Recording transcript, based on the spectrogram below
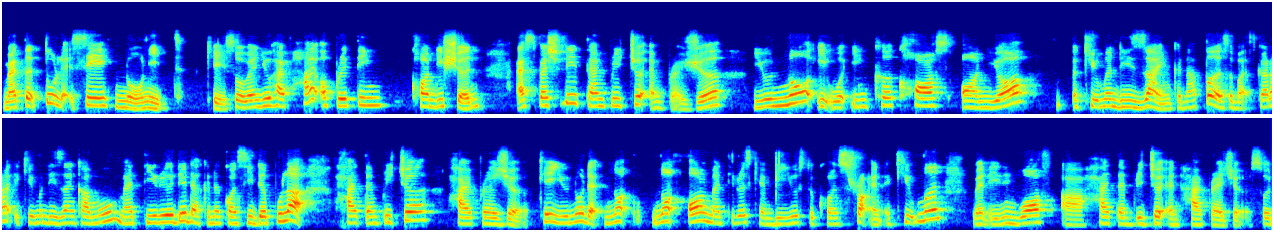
Method two, let's say no need. Okay, so when you have high operating condition, especially temperature and pressure, you know it will incur cost on your equipment design. Kenapa? Sebab sekarang equipment design kamu, material dia dah kena consider pula high temperature, high pressure. Okay, you know that not not all materials can be used to construct an equipment when it involve uh, high temperature and high pressure. So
